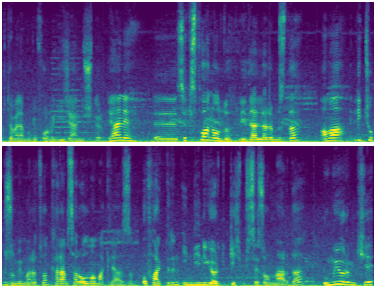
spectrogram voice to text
muhtemelen bugün forma giyeceğini düşünüyorum. Yani e, 8 puan oldu liderler aramızda. Ama lig çok uzun bir maraton. Karamsar olmamak lazım. O farkların indiğini gördük geçmiş sezonlarda. Umuyorum ki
